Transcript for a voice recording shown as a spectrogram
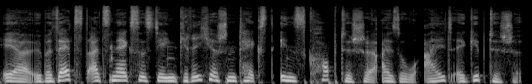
Er übersetzt als nächstes den griechischen Text ins Koptische, also Altägyptische,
